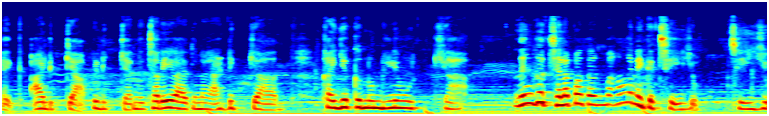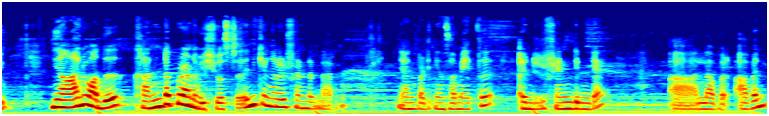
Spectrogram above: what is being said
ലൈക്ക് അടിക്കുക പിടിക്കുക ചെറിയ കാര്യത്തിന് അടിക്കുക കയ്യൊക്കെ നുള്ളി മുറിക്കുക നിങ്ങൾക്ക് ചിലപ്പോൾ അങ്ങനെയൊക്കെ ചെയ്യും ചെയ്യും. ഞാനും അത് കണ്ടപ്പോഴാണ് വിശ്വസിച്ചത്. എനിക്ക് അങ്ങനെ ഒരു ഫ്രണ്ട് ഉണ്ടായിരുന്നു. ഞാൻ പഠിക്കുന്ന സമയത്ത് എന്റെ ഒരു ഫ്രണ്ടിന്റെ ലവർ അവൻ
